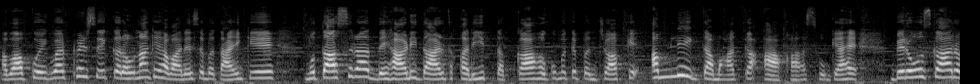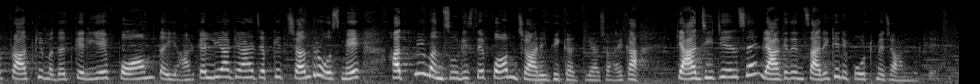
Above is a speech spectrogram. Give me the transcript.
اب آپ کو ایک بار پھر سے کرونا کے حوالے سے بتائیں کہ متاثرہ دہاڑی دار قریب طبقہ حکومت پنجاب کے عملی اقدامات کا آغاز ہو گیا ہے۔ بے روزگار افراد کی مدد کے لیے فارم تیار کر لیا گیا ہے، جبکہ چند روز میں حتمی منظوری سے فارم جاری بھی کر دیا جائے گا۔ کیا ڈیٹیلز ہیں؟ لیاقت انصاری کی رپورٹ میں جان لیتے ہیں۔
